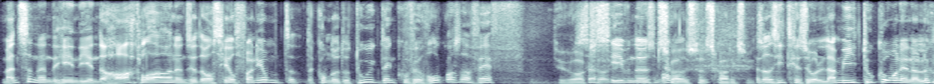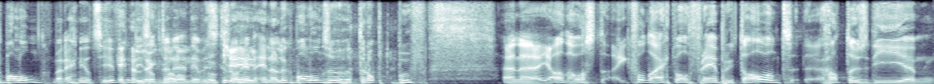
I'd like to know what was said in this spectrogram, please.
mensen en degene die in de haag lagen. En zo. Dat was heel funny. Om te, dat komt er toe. Ik denk, hoeveel volk was dat? Vijf? Ja, Zes, zou- zevenduizend man. En dan ziet je zo Lemmy toekomen in een luchtballon. Ik ben echt niet zeven. Die zat toen, luchtballon, die toen oké. nog in, in een luchtballon zo gedropt, boef. En eh, ja, dat was, ik vond dat echt wel vrij brutaal. Want had dus die... ehm,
